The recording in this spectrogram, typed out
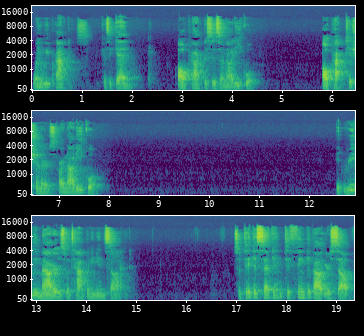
when we practice. Because again, all practices are not equal. All practitioners are not equal. It really matters what's happening inside. So take a second to think about yourself.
